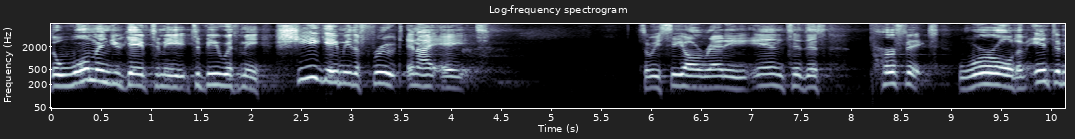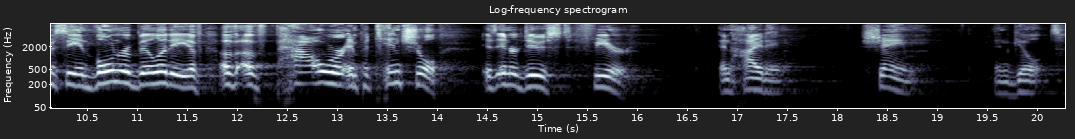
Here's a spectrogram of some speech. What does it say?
The woman you gave to me to be with me, she gave me the fruit, and I ate. So we see already into this perfect world of intimacy and vulnerability, of, of, of power and potential, is introduced fear and hiding, shame and guilt,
